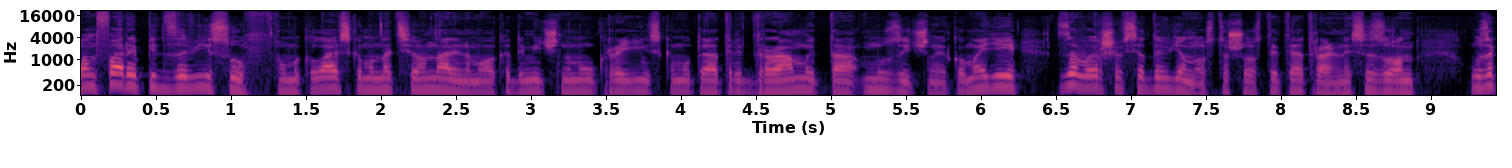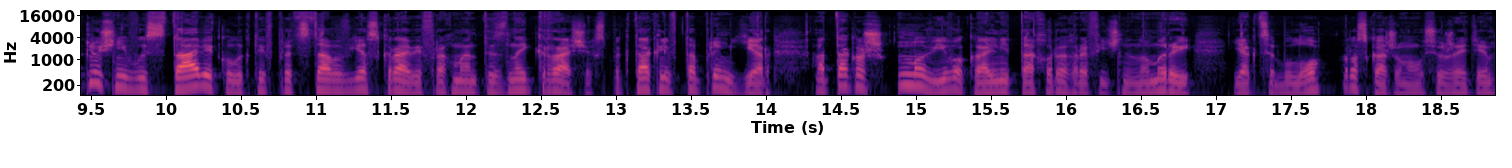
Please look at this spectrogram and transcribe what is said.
Фанфари під завісу у Миколаївському національному академічному українському театрі драми та музичної комедії завершився 96-й театральний сезон. У заключній виставі колектив представив яскраві фрагменти з найкращих спектаклів та прем'єр, а також нові вокальні та хореографічні номери. Як це було, розкажемо у сюжеті.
